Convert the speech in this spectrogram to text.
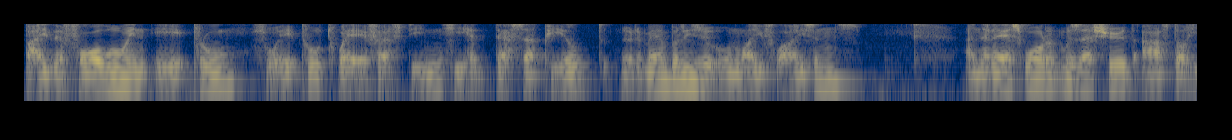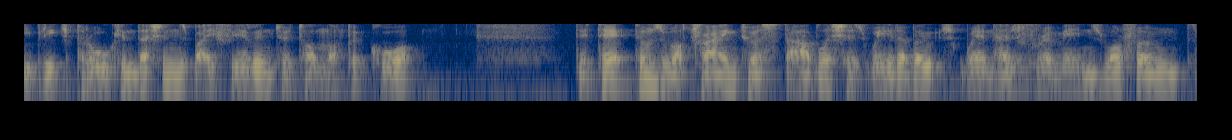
By the following April, so April 2015, he had disappeared. Now remember he's out on life licence. An arrest warrant was issued after he breached parole conditions by failing to turn up at court. Detectives were trying to establish his whereabouts when his remains were found.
